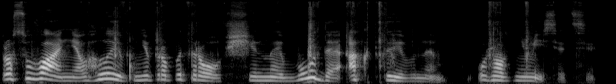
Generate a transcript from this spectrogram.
Просування вглиб Дніпропетровщини буде активним у жовтні місяці.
